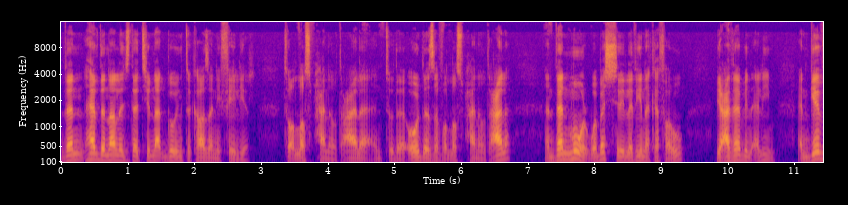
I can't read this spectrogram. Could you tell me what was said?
then have the knowledge that you're not going to cause any failure to Allah subhanahu wa ta'ala and to the orders of Allah subhanahu wa ta'ala. And then more, وَبَشِّرِ الَّذِينَ كَفَرُوا بِعَذَابٍ أَلِيمٍ and give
